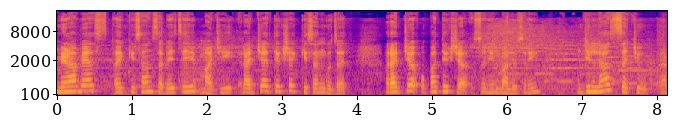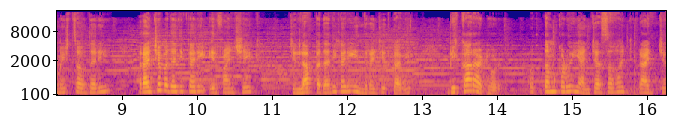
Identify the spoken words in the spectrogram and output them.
मेळाव्यास किसान सभेचे माजी राज्य अध्यक्ष किसन गुजर राज्य उपाध्यक्ष सुनील मालुसरे जिल्हा सचिव रमेश चौधरी राज्य पदाधिकारी इरफान शेख जिल्हा पदाधिकारी इंद्रजित गावित भिका राठोड उत्तम कडू यांच्यासह राज्य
